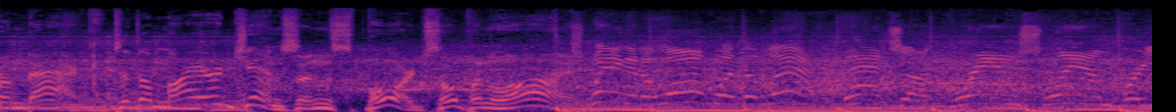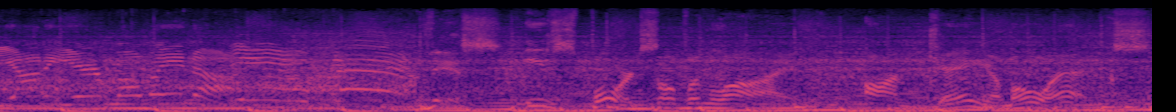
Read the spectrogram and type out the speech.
Welcome back to the Meyer Jensen Sports Open Line. Swing it along with the left. That's a grand slam for Yadier Molina. You bet. This is Sports Open Line on KMOX.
